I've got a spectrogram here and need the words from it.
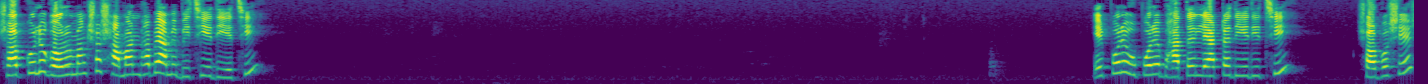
সবগুলো গরুর মাংস সমানভাবে আমি বিছিয়ে দিয়েছি। এরপরে উপরে ভাতের লেয়ারটা দিয়ে দিচ্ছি। সর্বশেষ।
